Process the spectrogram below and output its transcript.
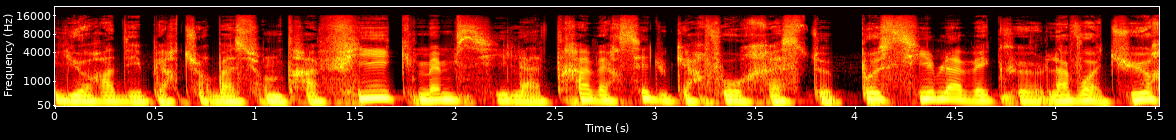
Il y aura des perturbations de trafic, même si la traversée du carrefour reste possible avec euh, la voiture.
